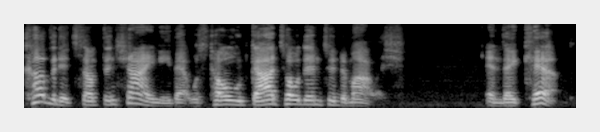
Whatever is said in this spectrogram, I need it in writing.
coveted something shiny that was told God told them to demolish. And they kept.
